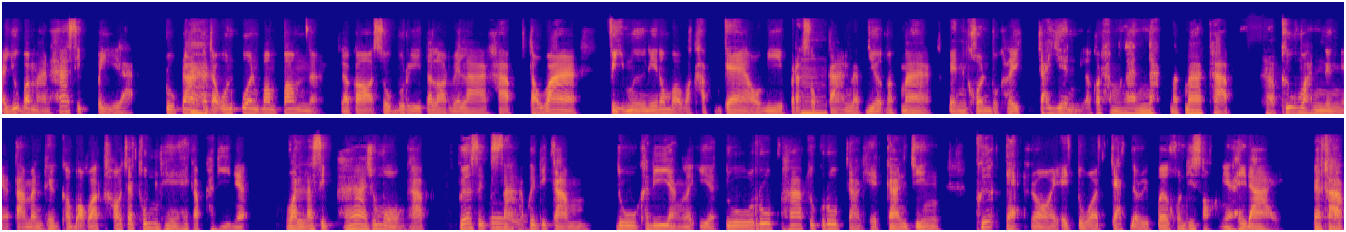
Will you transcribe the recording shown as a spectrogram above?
อายุประมาณ 50 ปีแหละรูปร่างก็จะอ้วนๆป้อมๆหน่อยแล้วก็สูบบุหรี่ตลอดเวลาครับ แต่ว่าฝีมือนี่ต้องบอกว่าคับแก้วมีประสบการณ์แบบเยอะมากๆ เป็นคนบุคลิกใจเย็นแล้วก็ทำงานหนักมากๆครับ ครับคือวันหนึ่งเนี่ยตามบันทึกเขาบอกว่าเขาจะทุ่มเทให้กับคดีเนี่ยวันละ15ชั่วโมงครับ เพื่อศึกษาโอ้พฤติกรรม ดูคดีอย่างละเอียดดูรูปภาพทุกรูปจากเหตุการณ์จริง เพื่อแกะรอยไอ้ตัวแจ็คเดอะริปเปอร์คนที่สองเนี่ยให้ได้นะครับ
